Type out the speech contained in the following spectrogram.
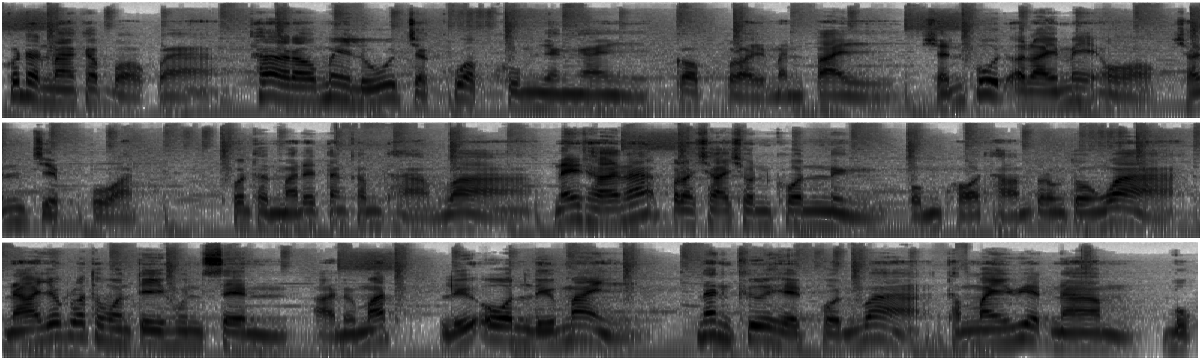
คนถัดมาครับบอกว่า ถ้าเราไม่รู้จะควบคุมยังไง ก็ปล่อยมันไป ฉันพูดอะไรไม่ออก ฉันเจ็บปวดคนถัดมาได้ตั้งคำถามว่า ในฐานะประชาชนคนหนึ่ง ผมขอถามตรงๆว่า นายกรัฐมนตรีฮุนเซน อนุมัติ หรือโอนหรือไม่ นั่นคือเหตุผลว่าทำไมเวียดนามบุก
